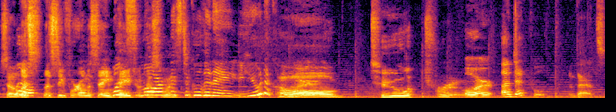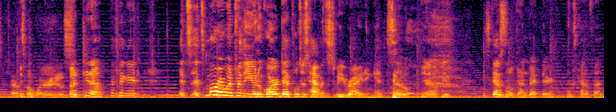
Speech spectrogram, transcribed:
So Well, let's let's see if we're on the same page with this one. What's more mystical than a unicorn Oh, too true. or a Deadpool? That's that's hilarious. But you know, I figured it's it's more. I went for the unicorn. Deadpool just happens to be riding it, so you know he, he's got his little gun back there. That's kind of fun.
